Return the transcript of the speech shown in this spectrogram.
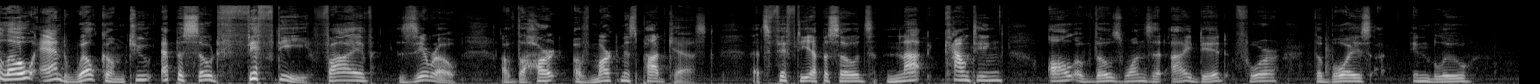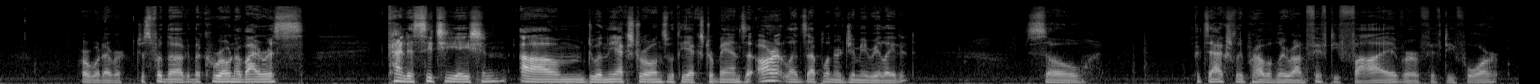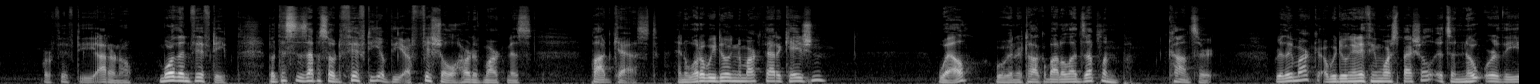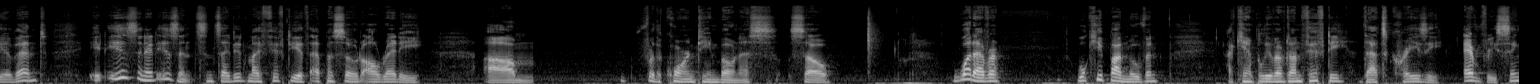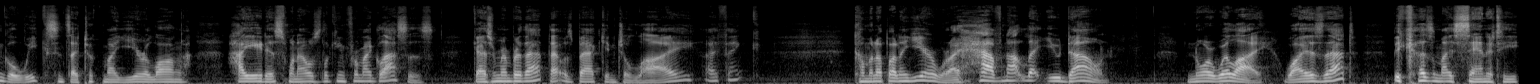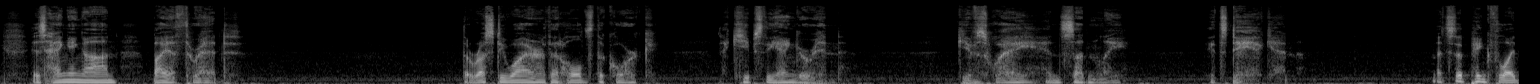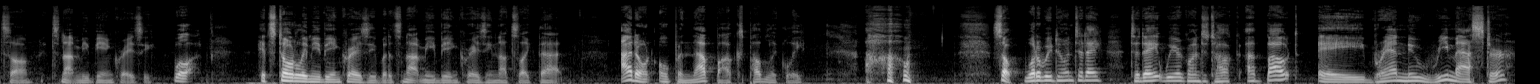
Hello and welcome to episode 50, 50 of the Heart of Markness podcast. That's 50 episodes, not counting all of those ones that I did for the boys in blue or whatever, just for the the coronavirus kind of situation. Um, doing the extra ones with the extra bands that aren't Led Zeppelin or Jimmy related. So it's actually probably around 55 or 54 or 50, I don't know. More than 50. But this is episode 50 of the official Heart of Markness podcast. And what are we doing to mark that occasion? Well, we're going to talk about a Led Zeppelin concert. Really, Mark? Are we doing anything more special? It's a noteworthy event. It is and it isn't, since I did my 50th episode already um, for the quarantine bonus. So, whatever. We'll keep on moving. I can't believe I've done 50. That's crazy. Every single week since I took my year long hiatus when I was looking for my glasses. Guys, remember that? That was back in July, I think. Coming up on a year where I have not let you down. Nor will I. Why is that? Because my sanity is hanging on by a thread. The rusty wire that holds the cork, that keeps the anger in, gives way, and suddenly it's day again. That's a Pink Floyd song. It's not me being crazy. Well, it's totally me being crazy, but it's not me being crazy nuts like that. I don't open that box publicly. Um, so, what are we doing today? Today we are going to talk about a brand new remaster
